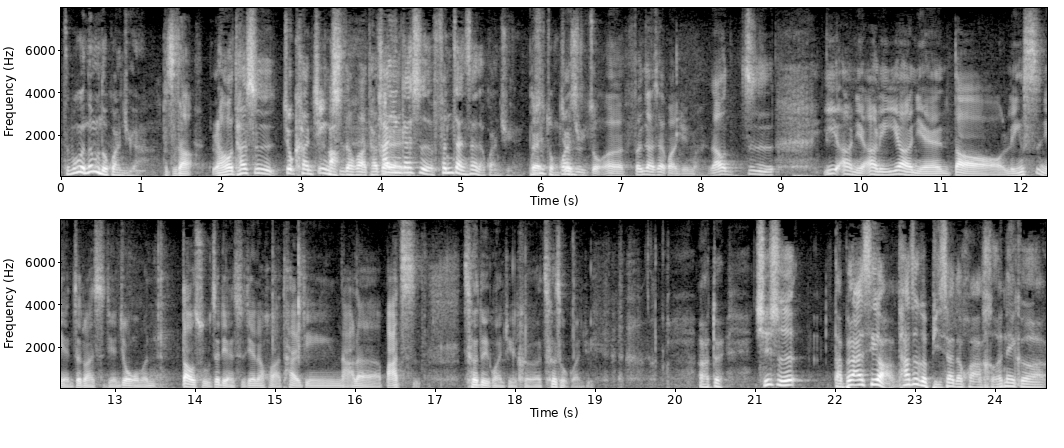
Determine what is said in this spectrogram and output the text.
怎么会有那么多冠军啊？不知道。然后他是就看近期的话，他他应该是分站赛的冠军，不是总冠军就是。总呃分站赛冠军嘛。然后自一二年、二零一二年到零四年这段时间，就我们倒数这点时间的话，他已经拿了八次车队冠军和车手冠军。啊，对，其实 WRC 啊，它这个比赛的话和那个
